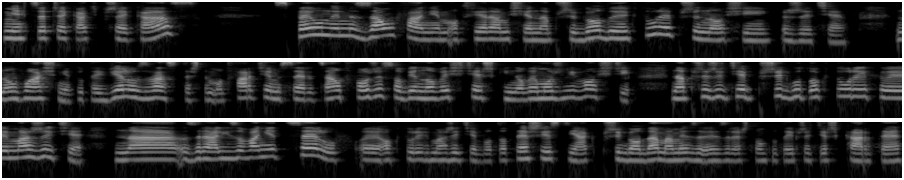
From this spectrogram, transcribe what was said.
Nie chcę czekać przekaz. Z pełnym zaufaniem otwieram się na przygody, które przynosi życie. No właśnie, tutaj wielu z Was też tym otwarciem serca otworzy sobie nowe ścieżki, nowe możliwości na przeżycie przygód, o których y, marzycie, na zrealizowanie celów, y, o których marzycie, bo to też jest jak przygoda. Mamy zresztą tutaj przecież kartę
